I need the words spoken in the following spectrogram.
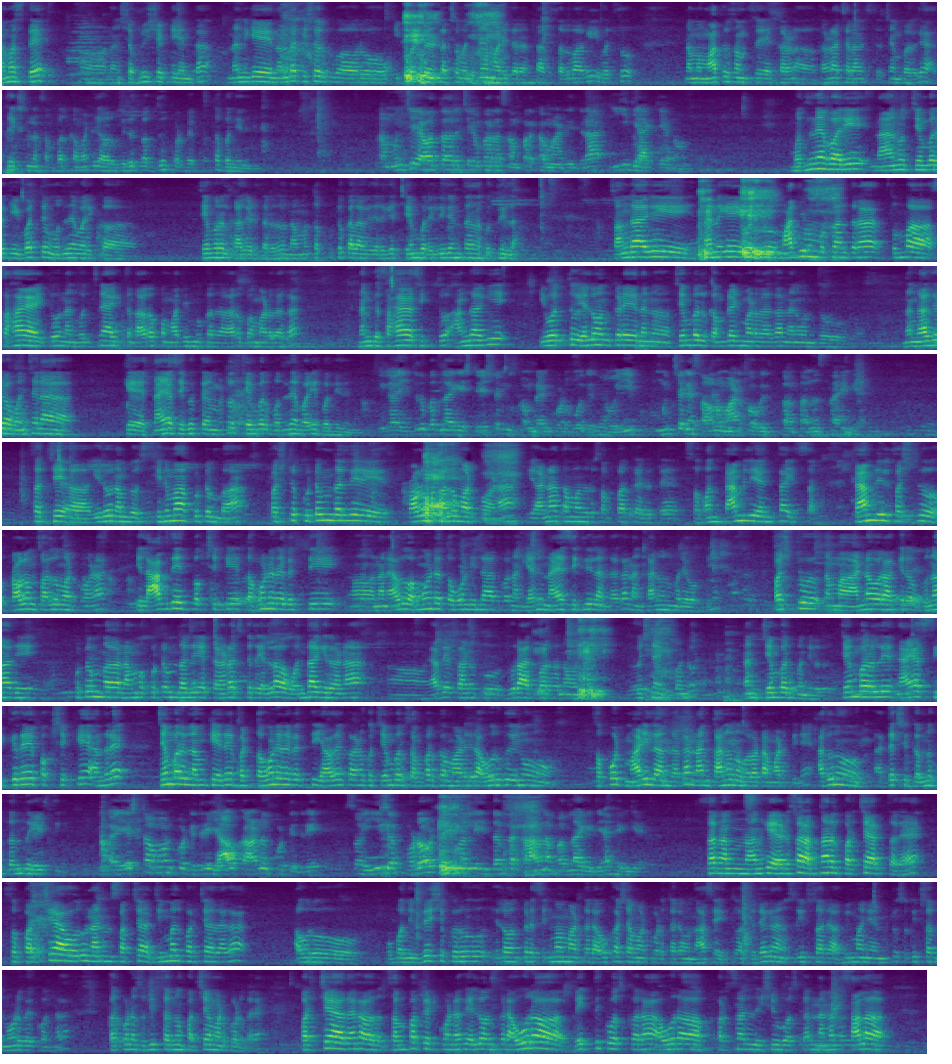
ನಮಸ್ತೆ. ನಾನು ಶಬರಿ ಶೆಟ್ಟಿ ಅಂತ. ನನಗೆ ನಂದಕಿಶೋರ್ ಅವರು ಇಪ್ಪತ್ತೆರಡು ಲಕ್ಷ ವಂಚನೆ ಮಾಡಿದ್ದಾರೆ ಅಂತ ಅದ್ರ ಸಲುವಾಗಿ ಇವತ್ತು ನಮ್ಮ ಮಾತೃ ಸಂಸ್ಥೆ ಕನ್ನಡ ಕನ್ನಡ ಚಲನಚಿತ್ರ ಚೇಂಬರ್ಗೆ ಅಧ್ಯಕ್ಷನ ಸಂಪರ್ಕ ಮಾಡಿ ಅವ್ರ ವಿರುದ್ಧ ದೂರು ಕೊಡಬೇಕು ಅಂತ ಬಂದಿದ್ದೀನಿ. ನಾ ಮುಂಚೆ ಯಾವತ್ತಾದ್ರೂ ಚೇಂಬರ್ನ ಸಂಪರ್ಕ ಮಾಡಿದ್ರಾ? ಈಗ ಯಾಕೆ ಅನ್ನೋದು. ಮೊದಲನೇ ಬಾರಿ ನಾನು ಚೇಂಬರ್ಗೆ ಇವತ್ತೇ ಮೊದಲನೇ ಬಾರಿ ಕಾ ಚೇಂಬರಲ್ಲಿ ಕಾಲಿಡ್ತಾ ಇರೋದು. ನಮ್ಮಂಥ ಪುಟ್ಟ ಕಲಾವಿದರಿಗೆ ಚೇಂಬರ್ ಎಲ್ಲಿದೆ ಅಂತ ಗೊತ್ತಿಲ್ಲ. ಹಂಗಾಗಿ ನನಗೆ ಇವತ್ತು ಮಾಧ್ಯಮ ಮುಖಾಂತರ ತುಂಬ ಸಹಾಯ ಆಯಿತು. ನನಗೆ ವಂಚನೆ ಆಗಿತ್ತು ಅಂತ ಆರೋಪ ಮಾಧ್ಯಮ ಮುಖಾಂತರ ಆರೋಪ ಮಾಡಿದಾಗ ನನಗೆ ಸಹಾಯ ಸಿಕ್ತು. ಹಂಗಾಗಿ ಇವತ್ತು ಎಲ್ಲೋ ಒಂದು ಕಡೆ ನಾನು ಚೇಂಬರ್ ಕಂಪ್ಲೇಂಟ್ ಮಾಡಿದಾಗ ನನಗೊಂದು ನನಗಾಗಿರೋ ವಂಚನೆಗೆ ನ್ಯಾಯ ಸಿಗುತ್ತೆ ಅಂದ್ಬಿಟ್ಟು ಚೇಂಬರ್ ಮೊದಲನೇ ಬಾರಿ ಬಂದಿದ್ದೀನಿ. ಈಗ ಇದ್ರ ಬದಲಾಗಿ ಸ್ಟೇಷನ್ ಕಂಪ್ಲೇಂಟ್ ಕೊಡ್ಬೋದಿತ್ತು. ಈ ಮುಂಚೆನೆ ಸಾಲ್ವ್ ಮಾಡ್ಕೋಬೇಕಿತ್ತು ಅಂತ ಅನಿಸ್ತಾ ಹೆಂಗೆ? ಸಚ್ಚೆ ಇದು ನಮ್ಮದು ಸಿನಿಮಾ ಕುಟುಂಬ. ಫಸ್ಟ್ ಕುಟುಂಬದಲ್ಲಿ ಪ್ರಾಬ್ಲಮ್ ಸಾಲ್ವ್ ಮಾಡ್ಕೋಣ ಈ ಅಣ್ಣ ತಮ್ಮಂದ್ರು ಸಂಪರ್ಕ ಇರುತ್ತೆ. ಸೊ ಒಂದು ಫ್ಯಾಮಿಲಿ ಅಂತ ಫ್ಯಾಮಿಲಿ ಫಸ್ಟ್ ಪ್ರಾಬ್ಲಮ್ ಸಾಲ್ವ್ ಮಾಡ್ಕೋಣ ಇಲ್ಲಿ ಆಗದೇ ಇದ್ದ ಪಕ್ಷಕ್ಕೆ ತಗೊಂಡಿರೋ ವ್ಯಕ್ತಿ ನಾನು ಯಾವುದೂ ಅಮೌಂಟ್ ತಗೊಂಡಿಲ್ಲ ಅಥವಾ ನನಗೆ ಯಾರು ನ್ಯಾಯ ಸಿಗಲಿಲ್ಲ ಅಂದಾಗ ನಾನು ಕಾನೂನು ಮೊರೆ ಹೋಗ್ತೀನಿ. ಫಸ್ಟು ನಮ್ಮ ಅಣ್ಣವ್ರು ಹಾಕಿರೋ ಬುನಾದಿ, ಕುಟುಂಬ, ನಮ್ಮ ಕುಟುಂಬದಲ್ಲಿ ಕನ್ನಡ ಚಿತ್ರ ಎಲ್ಲ ಒಂದಾಗಿರೋಣ. ಯಾವುದೇ ಕಾರಣಕ್ಕೂ ದೂರ ಆಗಬಾರ್ದು ಅನ್ನೋ ಒಂದು ಯೋಚನೆ ಇಟ್ಕೊಂಡು ನಾನು ಚೇಂಬರ್ಗೆ ಬಂದಿರೋದು. ಚೇಂಬರಲ್ಲಿ ನ್ಯಾಯ ಸಿಗದೇ ಪಕ್ಷಕ್ಕೆ ಅಂದರೆ ಚೇಂಬರಲ್ಲಿ ನಂಬಿಕೆ ಇದೆ ಬಟ್ ತಗೊಂಡಿರೋ ವ್ಯಕ್ತಿ ಯಾವುದೇ ಕಾರಣಕ್ಕೂ ಚೇಂಬರ್ ಸಂಪರ್ಕ ಮಾಡಿದ್ರೆ ಅವ್ರಿಗೂ ಏನು ಸಪೋರ್ಟ್ ಮಾಡಿಲ್ಲ ಅಂದಾಗ ನಾನು ಕಾನೂನು ಹೋರಾಟ ಮಾಡ್ತೀನಿ. ಅದನ್ನು ಅಧ್ಯಕ್ಷ ಗಮನಕ್ಕೆ ತಂದು ಹೇಳ್ತೀನಿ. ಈಗ ಎಷ್ಟು ಅಮೌಂಟ್ ಕೊಟ್ಟಿದ್ರಿ ಯಾವ ಕಾರಣಕ್ಕೆ ಕೊಟ್ಟಿದ್ರಿ? ಸೊ ಈಗ ಕೊಡೋ ಟೈಮಲ್ಲಿ ಇದ್ದಂತ ಕಾರಣ ಬದಲಾಗಿದೆಯಾ? ಹೆಂಗೆ? ಸರ್ ನನ್ನ ನನಗೆ ಎರಡು ಸಾವಿರದ ಹದಿನಾರಲ್ಲಿ ಪರಿಚಯ ಆಗ್ತಾರೆ. ಸೊ ಪರಿಚಯ ಅವರು ನನ್ನ ಪರಿಚಯ ಜಿಮ್ಮಲ್ಲಿ ಪರಿಚಯ ಆದಾಗ ಅವರು ಒಬ್ಬ ನಿರ್ದೇಶಕರು ಎಲ್ಲ ಒಂದು ಕಡೆ ಸಿನಿಮಾ ಮಾಡ್ತಾರೆ ಅವಕಾಶ ಮಾಡಿಕೊಡ್ತಾರೆ ಒಂದು ಆಸೆ ಇತ್ತು. ಅದ್ರ ಜೊತೆಗೆ ನಾನು ಸುದೀಪ್ ಸರ್ ಅಭಿಮಾನಿ ಅಂದ್ಬಿಟ್ಟು ಸುದೀಪ್ ಸರ್ ನೋಡಬೇಕು ಅಂದಾಗ ಕರ್ಕೊಂಡು ಸುದೀಪ್ ಸರ್ನ ಪರಿಚಯ ಮಾಡಿಕೊಡ್ತಾರೆ. ಪರಿಚಯ ಆದಾಗ ಅವ್ರ ಸಂಪರ್ಕ ಇಟ್ಕೊಂಡಾಗ ಎಲ್ಲೋ ಒಂದು ಕಡೆ ಅವರ ವ್ಯಕ್ತಿಗೋಸ್ಕರ, ಅವರ ಪರ್ಸನಲ್ ಇಶ್ಯೂಗೋಸ್ಕರ ನನ್ನ ಸಾಲ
